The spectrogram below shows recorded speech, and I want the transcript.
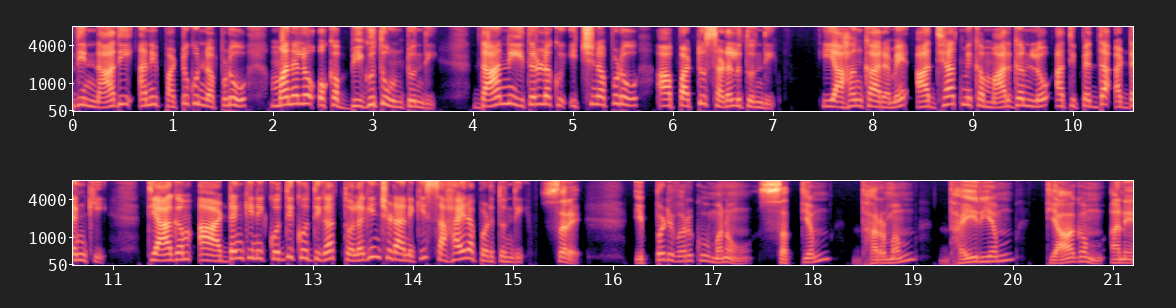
ఇది నాది అని పట్టుకున్నప్పుడు మనలో ఒక బిగుతు ఉంటుంది. దాన్ని ఇతరులకు ఇచ్చినప్పుడు ఆ పట్టు సడలుతుంది. ఈ అహంకారమే ఆధ్యాత్మిక మార్గంలో అతిపెద్ద అడ్డంకి. త్యాగం ఆ అడ్డంకిని కొద్ది కొద్దిగా తొలగించడానికి సహాయపడుతుంది. సరే ఇప్పటి వరకు మనం సత్యం ధర్మం ధైర్యం త్యాగం అనే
